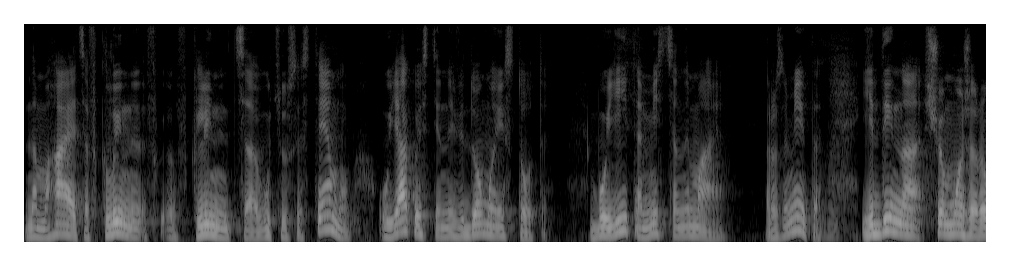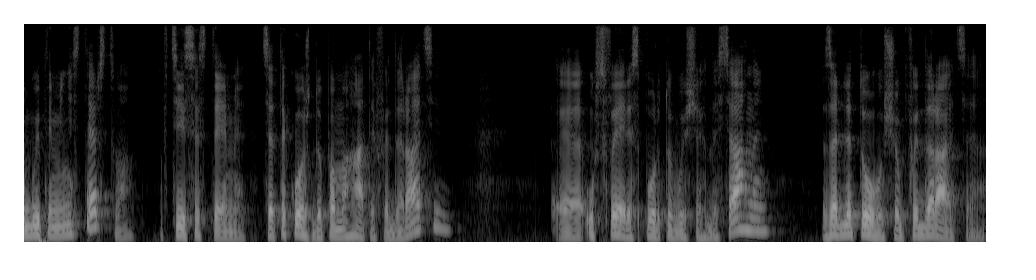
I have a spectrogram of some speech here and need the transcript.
намагається вклини, в- вклинитися у цю систему у якості невідомої істоти, бо їй там місця немає. Розумієте? Єдине, що може робити міністерство в цій системі, це також допомагати федерації е, у сфері спорту вищих досягнень задля того, щоб федерація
